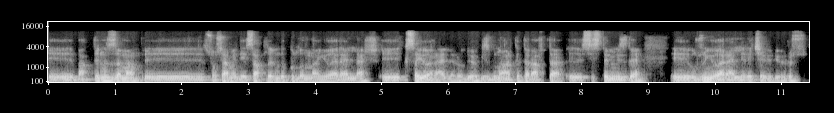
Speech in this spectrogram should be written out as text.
e, baktığınız zaman e, sosyal medya hesaplarında kullanılan URL'ler e, kısa URL'ler oluyor. Biz bunu arka tarafta e, sistemimizde e, uzun URL'lere çeviriyoruz.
